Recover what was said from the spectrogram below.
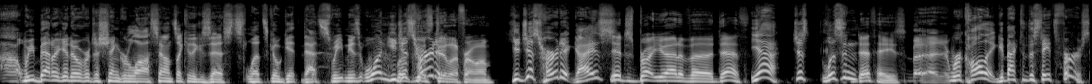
uh, we better get over to Shangri La. Sounds like it exists. Let's go get that sweet music. One, you Let's just heard steal it. it from him. You just heard it, guys. Yeah, just brought you out of uh, death. Yeah, just listen. Death haze. uh, recall it. Get back to the states first.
